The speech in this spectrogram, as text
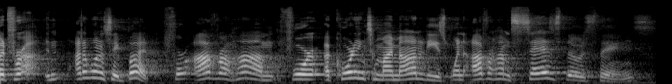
But for, I don't want to say but, for Avraham, for according to Maimonides, when Avraham says those things,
